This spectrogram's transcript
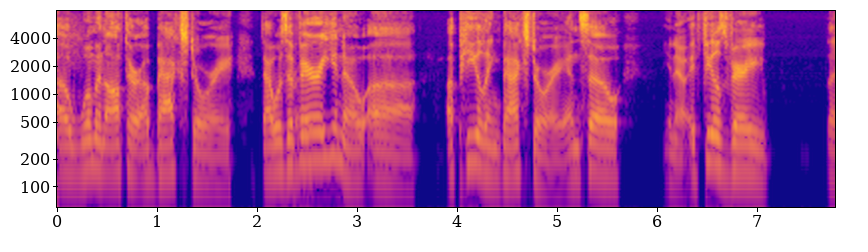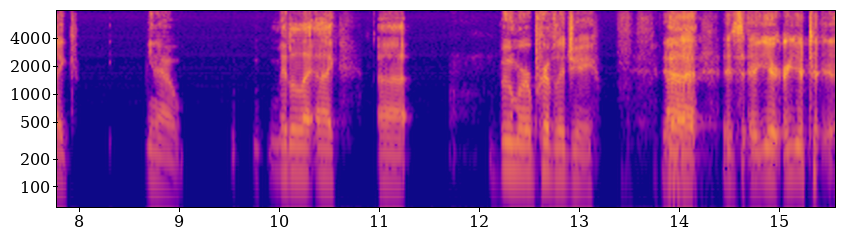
uh, woman author a backstory that was a right. very you know uh, appealing backstory, and so you know it feels very like you know middle like uh, boomer privilegey. Yeah, uh, it's uh, you're, you're t-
